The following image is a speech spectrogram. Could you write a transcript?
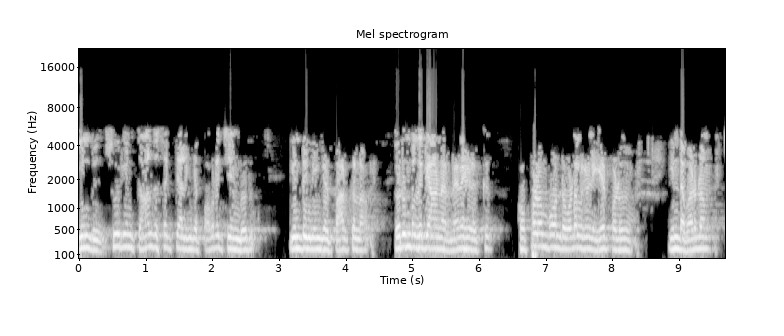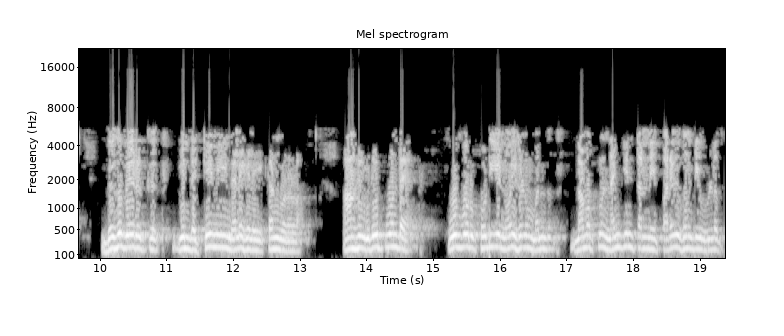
இன்று சூரியன் காந்த சக்தியால் இங்கே பவரச் செய்யும்போது இன்று நீங்கள் பார்க்கலாம் பெரும்பகுதியான நிலைகளுக்கு கொப்பளம் போன்ற உடல்கள் ஏற்படும். இந்த வருடம் வெகு பேருக்கு இந்த தீமையின் நிலைகளை கண்முறலாம். ஆக இதை போன்ற ஒவ்வொரு கொடிய நோய்களும் வந்து நமக்குள் நஞ்சின் தன்மை பரவி கொண்டே உள்ளது.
